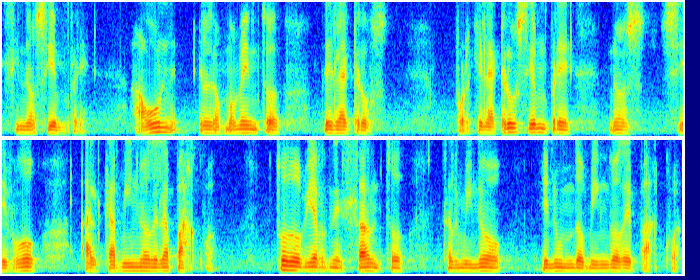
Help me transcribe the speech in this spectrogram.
sino siempre, aún en los momentos de la cruz, porque la cruz siempre nos llevó al camino de la Pascua. Todo Viernes Santo terminó en un domingo de Pascua,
